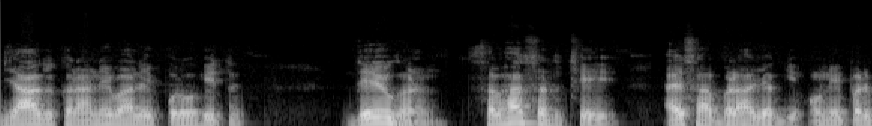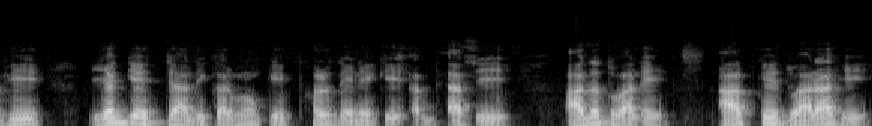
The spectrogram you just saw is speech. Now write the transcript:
याग कराने वाले पुरोहित, देवगण, सभासद थे। ऐसा बड़ा यज्ञ होने पर भी यज्ञ इत्यादि कर्मों के फल देने के अभ्यासी, आदत वाले आपके द्वारा ही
